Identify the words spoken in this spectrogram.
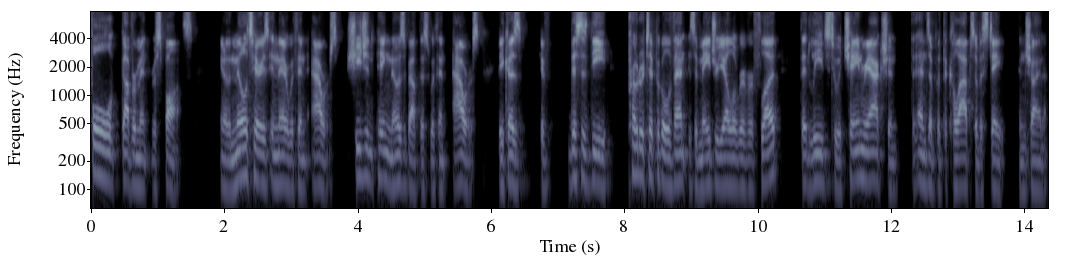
full government response. You know, the military is in there within hours. Xi Jinping knows about this within hours because if this is the prototypical event is a major Yellow River flood, that leads to a chain reaction that ends up with the collapse of a state in China.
